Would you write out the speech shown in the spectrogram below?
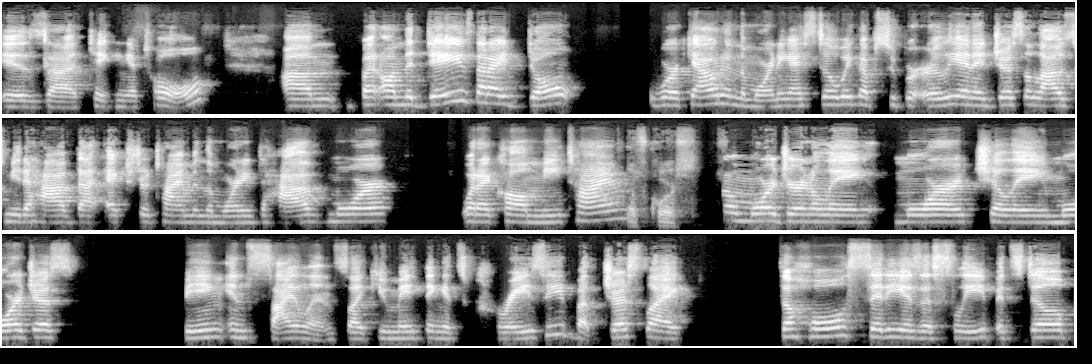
is uh, taking a toll? Um, but on the days that I don't work out in the morning, I still wake up super early, and it just allows me to have that extra time in the morning to have more what I call me time. Of course. So more journaling, more chilling, more just being in silence. Like you may think it's crazy, but just like the whole city is asleep, it's still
